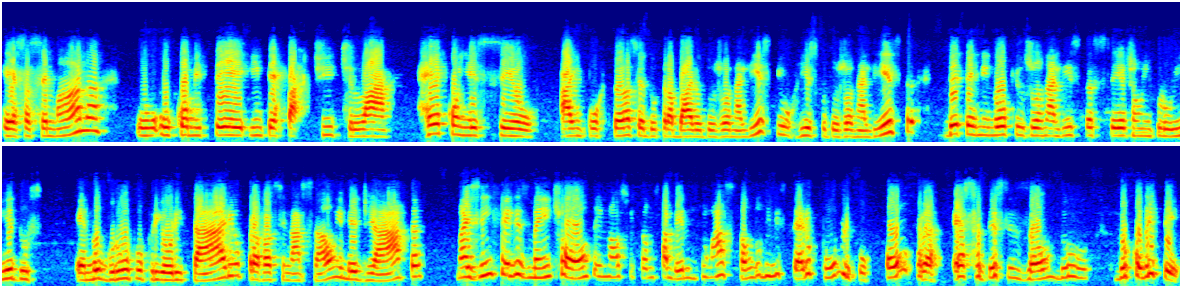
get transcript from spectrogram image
essa semana. O, o comitê interpartite lá reconheceu a importância do trabalho do jornalista e o risco do jornalista, determinou que os jornalistas sejam incluídos é, no grupo prioritário para vacinação imediata, mas infelizmente ontem nós ficamos sabendo de uma ação do Ministério Público contra essa decisão do, do comitê.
